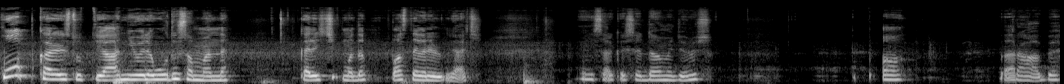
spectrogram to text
Hop kaleci tuttu ya. Niye öyle vurduysam ben de. Kaleci çıkmadı. Pas da verelim gerçi. Neyse arkadaşlar devam ediyoruz. Al. Ver abi.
